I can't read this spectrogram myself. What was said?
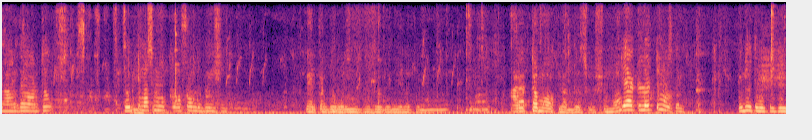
দাঁড় দাঁড় দাও। লটকে মাছ আমার পছন্দ বেশি। কালকাল গরুর মুখ বুধরে নিয়ে লাগবে আর একটা মক লাগবে একটা লটকে মাছ দাও ওটা তোমার টিফিন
